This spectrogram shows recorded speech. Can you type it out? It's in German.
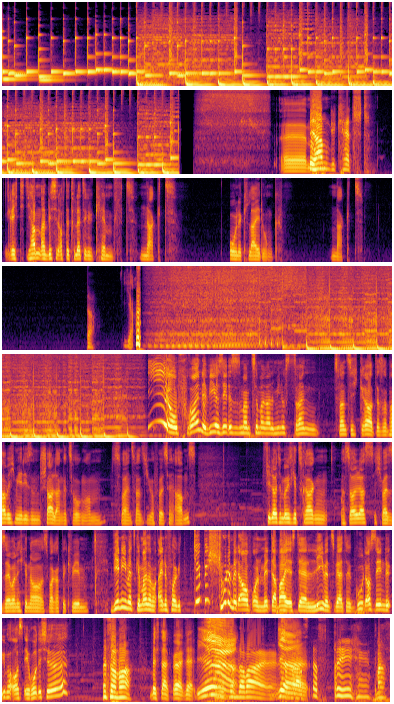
Ähm, Wir haben gecatcht. Richtig, die haben ein bisschen auf der Toilette gekämpft. Nackt. Ohne Kleidung. Nackt. Ja. Ja. Jo, Freunde, wie ihr seht, ist es in meinem Zimmer gerade minus 23 Grad. Deshalb habe ich mir diesen Schal angezogen um 22.14 Uhr abends. Viele Leute mögen sich jetzt fragen, was soll das? Ich weiß es selber nicht genau, es war gerade bequem. Wir nehmen jetzt gemeinsam noch eine Folge typisch Schule mit auf und mit dabei ist der liebenswerte, gut aussehende, überaus erotische Jetzt nochmal. Mr. Burger. Wir sind dabei. Ja. Das ist prima.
